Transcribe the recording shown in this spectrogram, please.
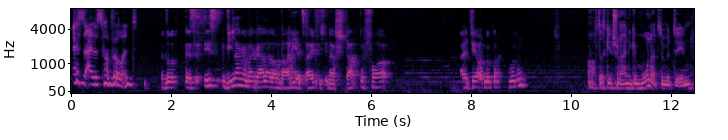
Es ist alles verwirrend. Also, es ist, wie lange war Gala Lombardi jetzt eigentlich in der Stadt, bevor Altea umgebracht wurde? Ach, das geht schon einige Monate mit denen.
